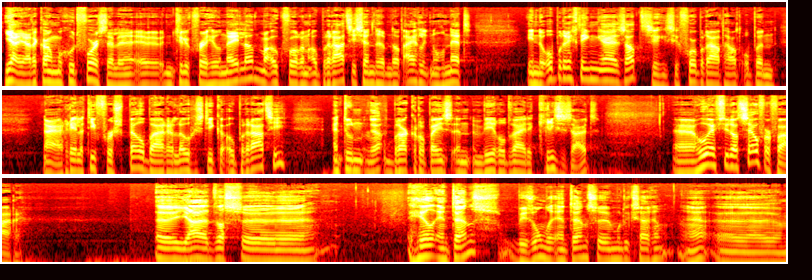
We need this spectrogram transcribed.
Ja, ja, dat kan ik me goed voorstellen. natuurlijk voor heel Nederland, maar ook voor een operatiecentrum dat eigenlijk nog net in de oprichting zat. Zich, zich voorbereid had op een nou ja, relatief voorspelbare logistieke operatie. En toen brak er opeens een, een wereldwijde crisis uit. Uh, hoe heeft u dat zelf ervaren? Uh, ja, het was uh, heel intens. Bijzonder intens, moet ik zeggen. Ehm,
